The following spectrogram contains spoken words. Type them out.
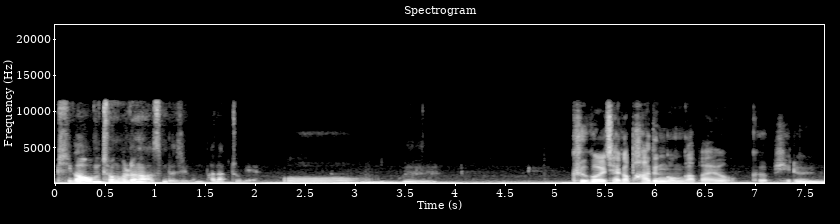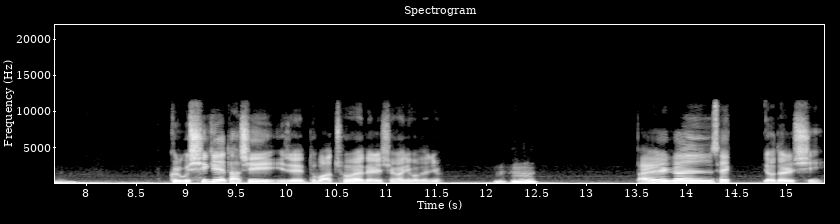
피가 엄청 흘러나왔습니다 지금 바닥 쪽에. 어, 음. 그걸 제가 받은 건가 봐요. 그 피를. 음. 그리고 시계에 다시 이제 또 맞춰야 될 시간이거든요. 음. 빨간색 8시,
